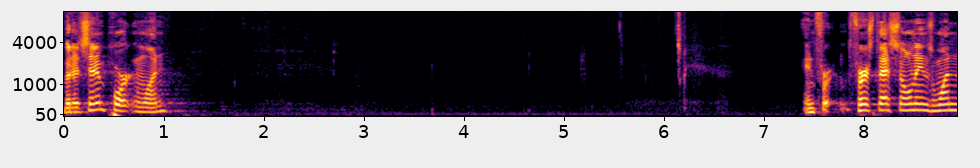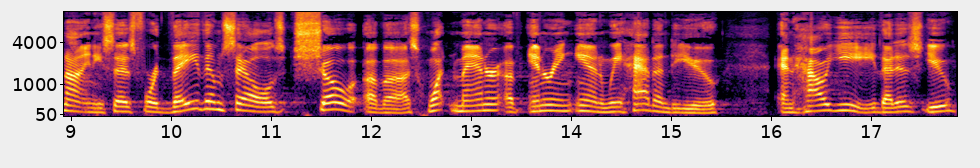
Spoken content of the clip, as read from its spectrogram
But it's an important one. In 1 Thessalonians 1 9, he says, For they themselves show of us what manner of entering in we had unto you, and how ye, that is, you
